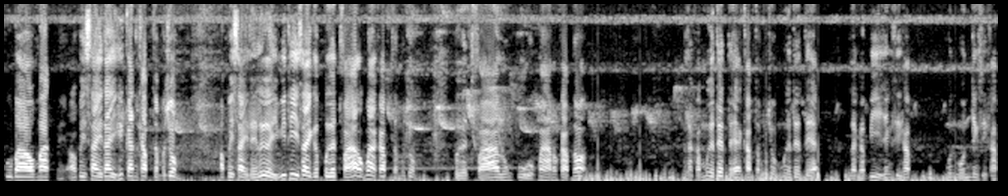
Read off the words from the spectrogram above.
ผู้บ่าวมักเนี่ยเอาไปใส่ได้คือกันครับท่านผู้ชม เอาไปใส่เลยเลยวิธีใส่ก็เปิดฝาออกมาครับท่านผู้ชม เปิดฝาหลวงปูออกมาเนาะครับเนาะแล้วก็มือแตะๆครับท่านผู้ชมมือแตะๆแล้วก็บี้จังสิครับหมุนๆจังสิครับ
